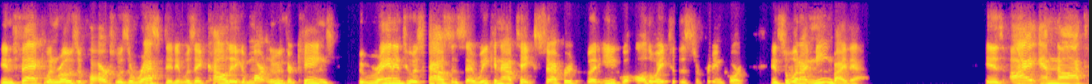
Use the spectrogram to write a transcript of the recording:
In fact, when Rosa Parks was arrested, it was a colleague of Martin Luther King's who ran into his house and said, We can now take separate but equal all the way to the Supreme Court. And so, what I mean by that is, I am not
